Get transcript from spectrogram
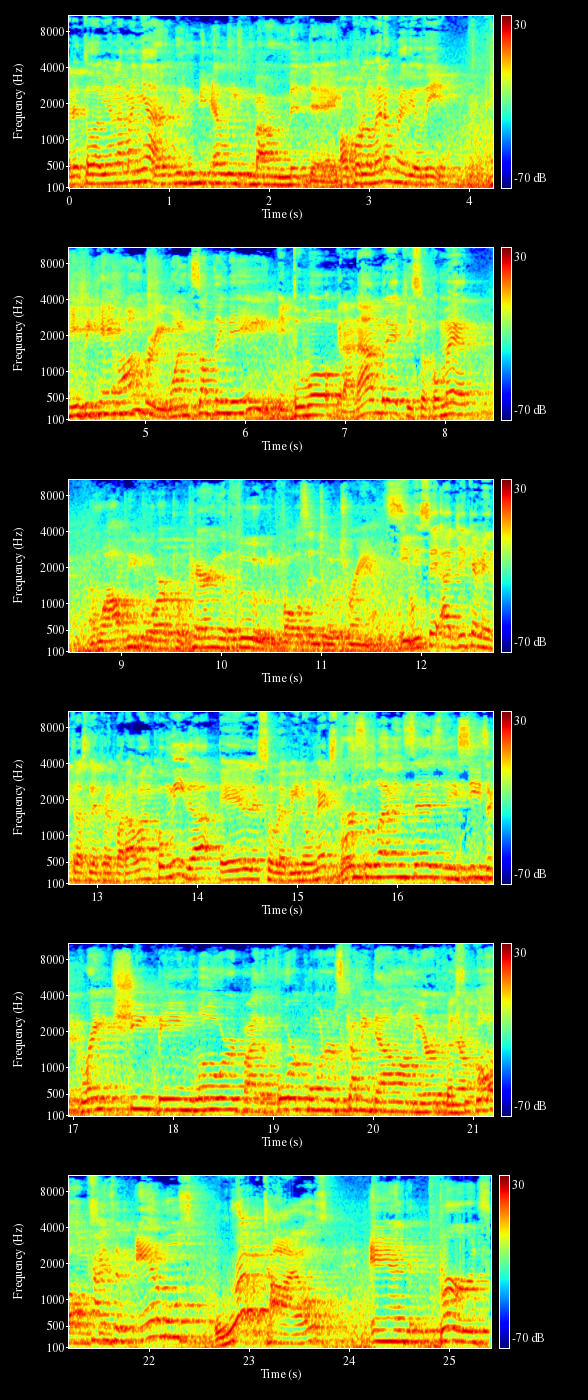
era todavía en la Or mañana, at least, at least around midday. o por lo menos mediodía. He became hungry, wanted something to eat. Y tuvo gran hambre, quiso comer, And while people are preparing the food, he falls into a trance. y dice allí que mientras le preparaban comida, él le sobrevino un éxtasis. Verse 11 says that he sees a great sheet being lowered by the four corners coming down on the earth. And there are all 11. kinds of animals, reptiles, and birds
